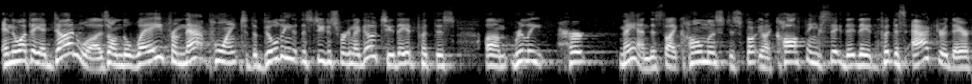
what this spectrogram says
And then what they had done was, on the way from that point to the building that the students were going to go to, they had put this um, really hurt man, this like homeless, just like coughing, they had put this actor there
